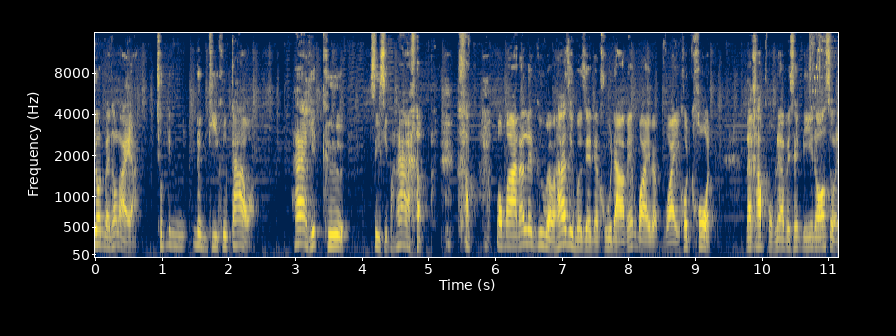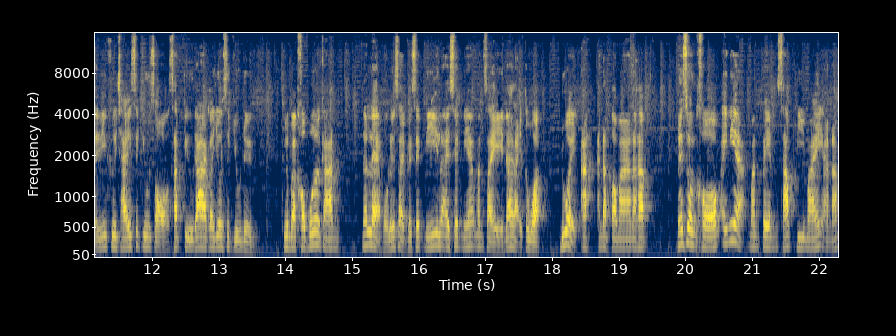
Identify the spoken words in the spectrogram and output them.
ย่นไปเท่าไหร่อะ ชุดหนึ่งหนึ่งทีคือ9อะ5ฮิตคือ45ครับครับประมาณนั้นเลยคือแบบ50%เปอร์เซ็นต์เนี่ยคูลดาวแม่งไวแบบไวโคตรๆนะครับผมเลยเอาไปเซตนี้เนาะส่วนอันนี้คือใช้สกิล2ซัดปิวได้ก็ย่นสกิล1คือมา cover กันนั่นแหละผมเลยใส่ไปเซตนี้แล้วไอเซตนี้มันใส่ได้หลายตัวด้วยอะอันดับต่อมานะครับในส่วนของไอเนี่ยมันเป็นซับดีไหมอะนับ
